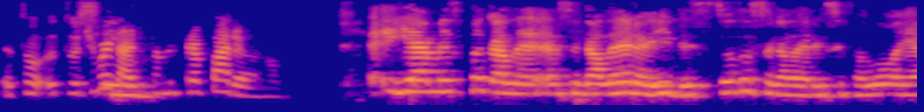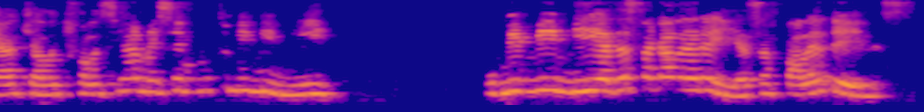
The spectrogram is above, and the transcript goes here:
Eu tô, eu tô de Sim. verdade, tô me preparando. E é a mesma galera, essa galera aí, desse, toda essa galera que você falou, é aquela que fala assim, ah, mas isso é muito mimimi. O mimimi é dessa galera aí, essa fala é deles.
